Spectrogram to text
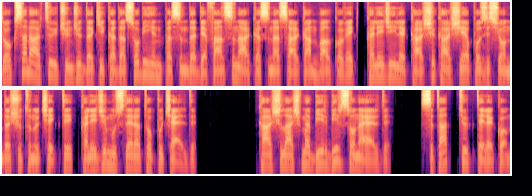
90 artı 3. dakikada Sobih'in pasında defansın arkasına sarkan Balkovek, kaleciyle karşı karşıya pozisyonda şutunu çekti, kaleci Muslera topu çeldi. Karşılaşma 1-1 sona erdi. Stat, Türk Telekom.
